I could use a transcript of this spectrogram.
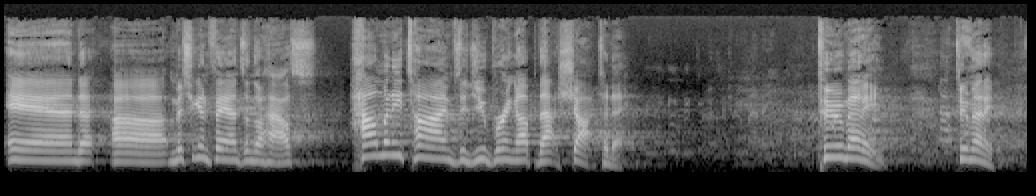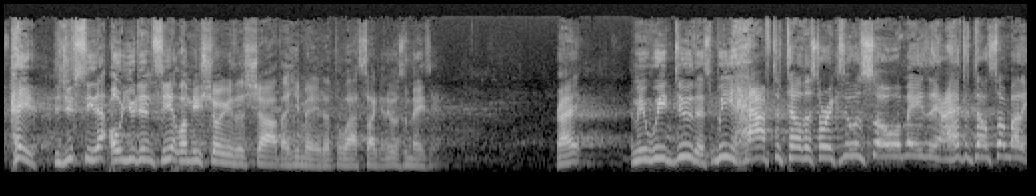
And uh, Michigan fans in the house, how many times did you bring up that shot today? Too many. Too many. Too many. Hey, did you see that? Oh, you didn't see it? Let me show you this shot that he made at the last second. It was amazing. Right? I mean, we do this. We have to tell the story because it was so amazing. I have to tell somebody.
